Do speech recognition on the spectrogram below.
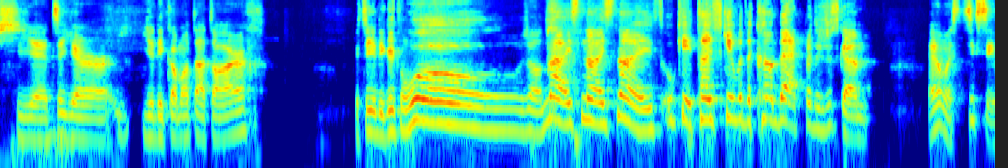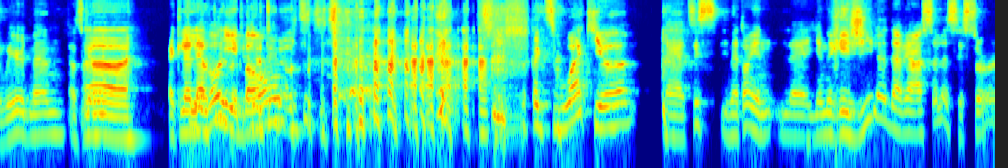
Puis, euh, tu sais, il y, y a des commentateurs. Tu sais, il y a des gars qui font Wow! Genre, nice, nice, nice. OK, Taisuke with the comeback. Puis t'es juste comme. Ah, moi, c'est que c'est weird, man? En tout cas, Ah, fait que le level, il est bon. fait que tu vois qu'il y a. euh, mettons, il y, a une, le- il y a une régie là, derrière ça, c'est sûr.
